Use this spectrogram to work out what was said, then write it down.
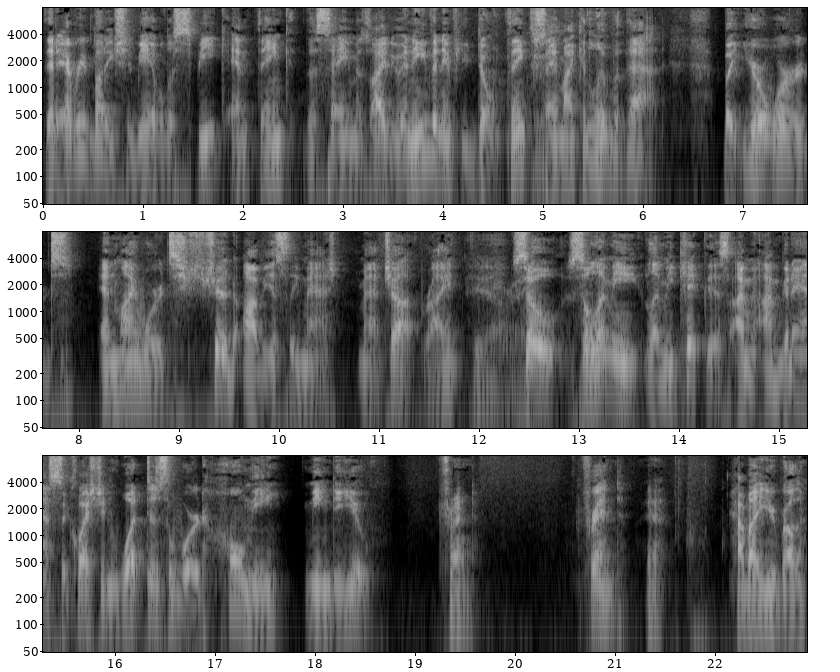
that everybody should be able to speak and think the same as I do. And even if you don't think the same, I can live with that. But your words and my words should obviously match match up, right? Yeah, right. So so let me let me kick this. I'm I'm going to ask the question, what does the word homie mean to you? Friend. Friend. Yeah. How about you, brother?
